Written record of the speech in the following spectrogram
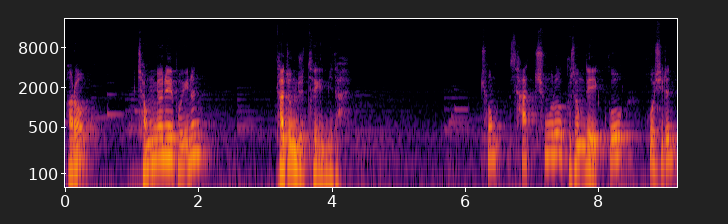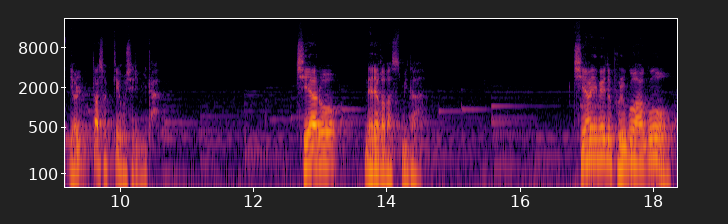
바로 정면에 보이는 다중주택입니다. 총 4층으로 구성되어 있고 호실은 15개 호실입니다. 지하로 내려가 봤습니다. 지하임에도 불구하고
